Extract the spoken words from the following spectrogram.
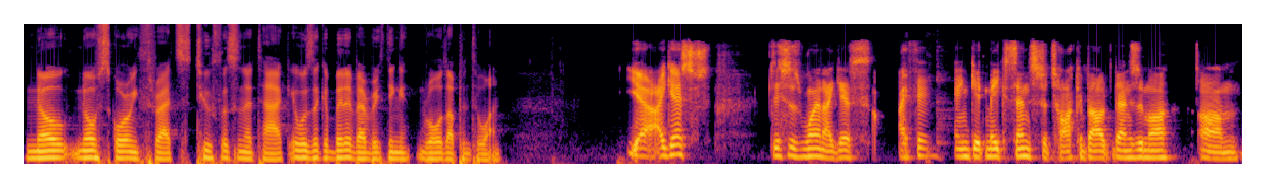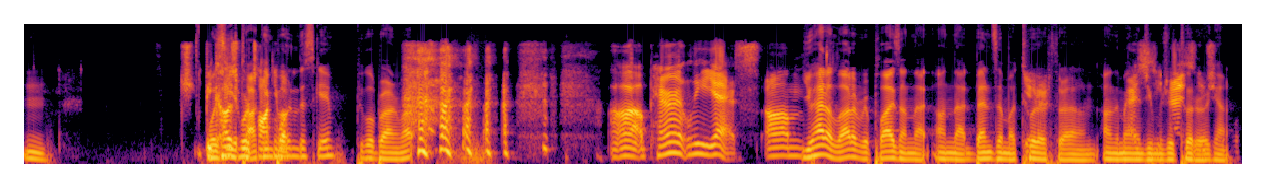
no no scoring threats, toothless in attack. It was like a bit of everything rolled up into one. Yeah, I guess this is when I guess I think it makes sense to talk about Benzema. Um, Mm. because was he a we're talking talking point about in this game. People brought him up. Uh, apparently, yes. Um, you had a lot of replies on that on that Benzema Twitter Yeah. thread on, on the Managing Madrid Twitter usual. account.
